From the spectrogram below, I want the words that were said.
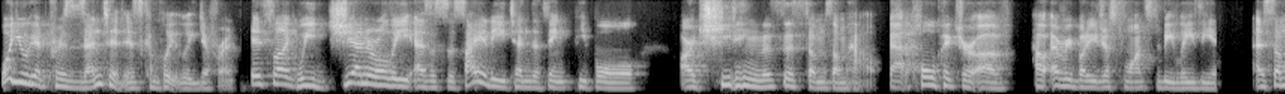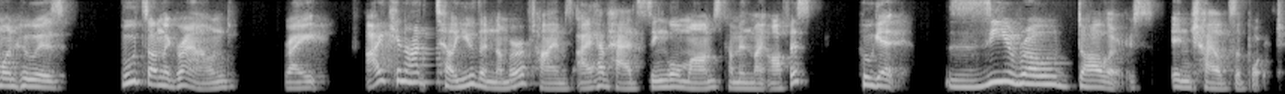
what you get presented is completely different. It's like we generally, as a society, tend to think people are cheating the system somehow. That whole picture of how everybody just wants to be lazy. As someone who is boots on the ground, right? I cannot tell you the number of times I have had single moms come in my office who get zero dollars in child support.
